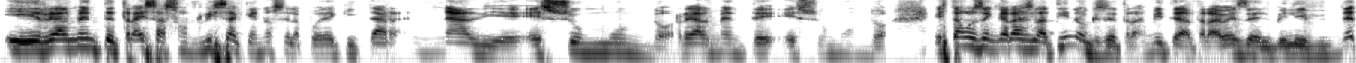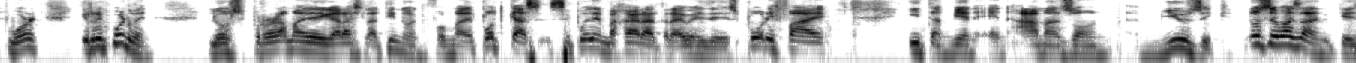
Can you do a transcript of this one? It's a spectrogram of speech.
y realmente trae esa sonrisa que no se la puede quitar nadie. Es su mundo, realmente es su mundo. Estamos en Garage Latino, que se transmite a través del Believe Network, y recuerden, los programas de Garage Latino en forma de podcast se pueden bajar a través de Spotify y también en Amazon Music. No se vayan, que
